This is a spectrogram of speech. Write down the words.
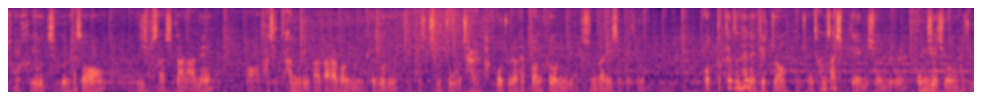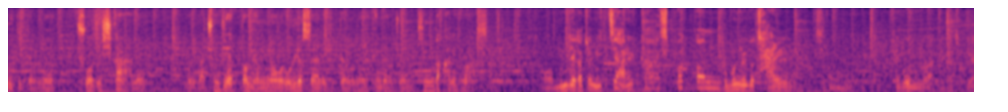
정확하게 예측을 해서 24시간 안에 어, 다시 다누리가 날아가고 있는 궤도를 다시 지구 쪽으로 잘 바꿔줘야 했던 그런 순간이 있었거든요. 어떻게든 해냈겠죠. 한 총 3, 40개의 미션들을 동시에 지원을 해주고 있기 때문에 주어진 시간 안에 우리가 준비했던 명령을 올렸어야 됐기 때문에 굉장히 좀 긴박하게 돌아갔습니다. 어, 문제가 좀 있지 않을까 싶었던 부분들도 잘 지금 되고 있는 것 같아가지고요.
